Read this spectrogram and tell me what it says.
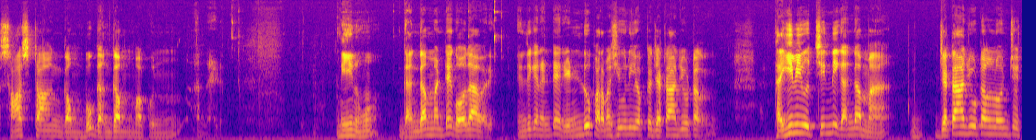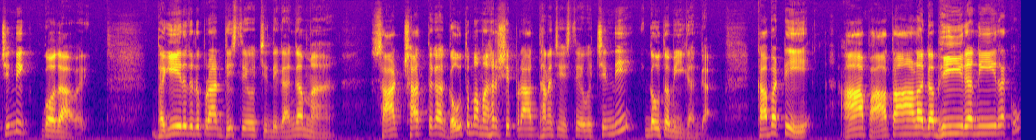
సాష్టాంగంబు గంగమ్మకున్ అన్నాడు. నేను గంగమ్మ అంటే గోదావరి. ఎందుకనంటే రెండు పరమశివుని యొక్క జటాజూట తగిలి వచ్చింది గంగమ్మ. జటాజూటంలోంచి వచ్చింది గోదావరి. భగీరథుడు ప్రార్థిస్తే వచ్చింది గంగమ్మ సాక్షాత్తుగా గౌతమ మహర్షి ప్రార్థన చేస్తే వచ్చింది గౌతమి గంగ. కాబట్టి ఆ పాతాళ గభీర నీరకు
